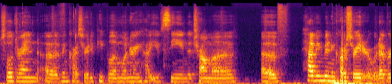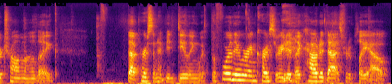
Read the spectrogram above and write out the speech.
children of incarcerated people. I'm wondering how you've seen the trauma of having been incarcerated or whatever trauma like that person had been dealing with before they were incarcerated. Like how did that sort of play out?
